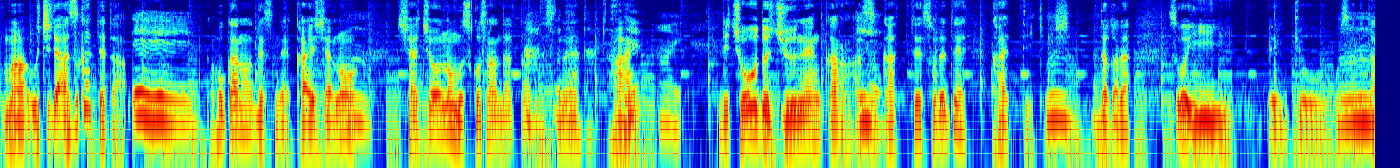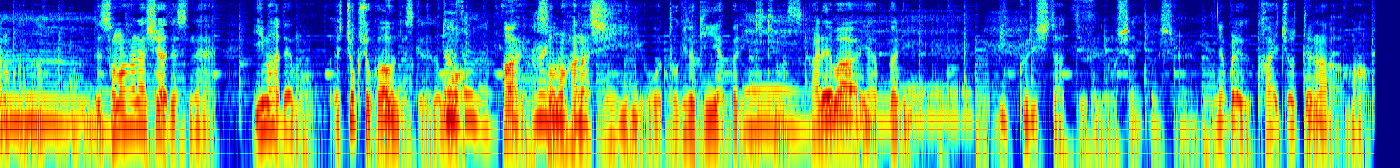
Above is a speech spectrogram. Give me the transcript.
まあうちで預かってた。ええええ。他のですね会社うのん。社長の息子さんだったんですね。うんですね。はい。はい。でちょうど10年間預かって、それで帰っていきました、うんだからすごいいい勉強をされたのかなうんとでその話はですね今でもえちょくちょく会うんですけれどもはい、はい。その話を時々やっぱり聞きます、ええあれはやっぱりえびっくりしたっていうふうにおっしゃってましたねやっぱり会長っていうのはまあ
